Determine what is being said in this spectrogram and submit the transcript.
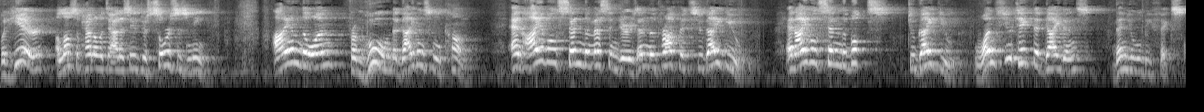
But here, Allah subhanahu wa ta'ala says, your source is me. I am the one from whom the guidance will come. And I will send the messengers and the prophets to guide you. And I will send the books to guide you. Once you take that guidance, then you will be fixed.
